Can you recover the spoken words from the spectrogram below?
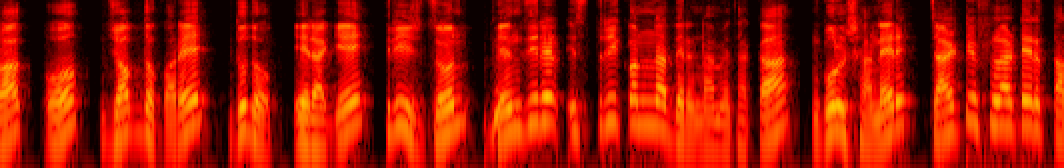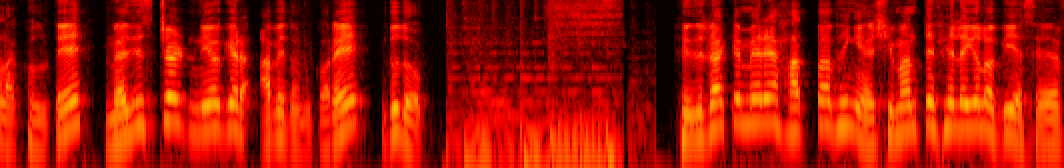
রক ও জব্দ করে দুদক। এর আগে ত্রিশ জন বেনজিরের স্ত্রী কন্যাদের নামে থাকা গুলশানের চারটি ফ্ল্যাটের তালা খুলতে ম্যাজিস্ট্রেট নিয়োগের আবেদন করে দুদক। হিজড়াকে মেরে হাত পা ভেঙে সীমান্তে ফেলে গেল বিএসএফ।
